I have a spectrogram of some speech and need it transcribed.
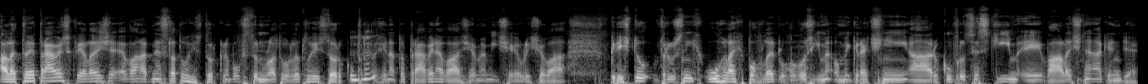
Ale to je právě skvělé, že Eva nadnesla tu historku nebo vstunula tuhle tu historku, mm-hmm. protože na to právě navážeme, Míše Jolišová. Když tu v různých úhlech pohledu hovoříme o migrační a ruku v ruce s tím i válečné agendě.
